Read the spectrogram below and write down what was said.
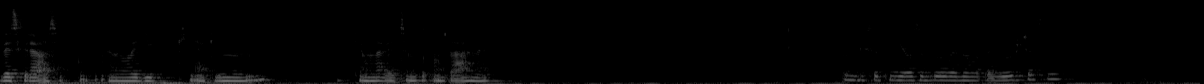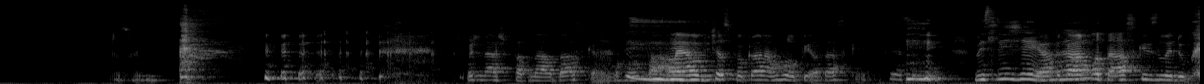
věc, která asi lidi k nějakým těmhle věcem potom táhne. Když se ty Joze budou věnovat, tak budou šťastný? Rozhodně. Možná špatná otázka, nebo hloupá, ale já občas pokládám hloupé otázky. Já jsem... Myslíš, že jo? Pokládám otázky z lidu.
